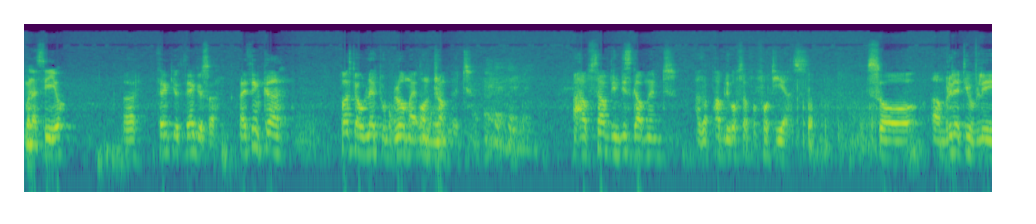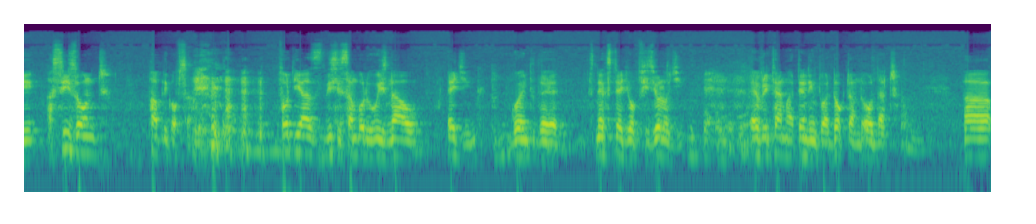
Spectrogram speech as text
Muna CEO. Uh, thank you, thank you, sir. I think uh, first I would like to blow my own trumpet. I have served in this government as a public officer for 40 years. So I'm relatively a seasoned public officer. 40 years, this is somebody who is now aging, going to the next stage of physiology, every time attending to a doctor and all that. Uh,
